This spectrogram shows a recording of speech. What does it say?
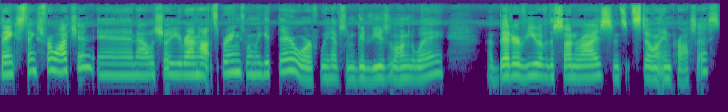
thanks, thanks for watching, and I will show you around Hot Springs when we get there, or if we have some good views along the way, a better view of the sunrise since it's still in process.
